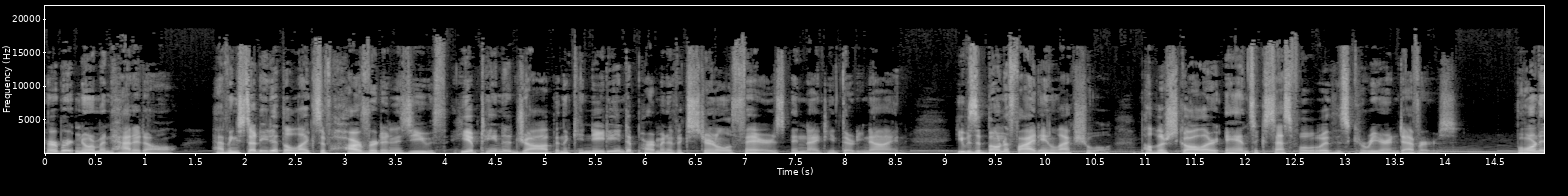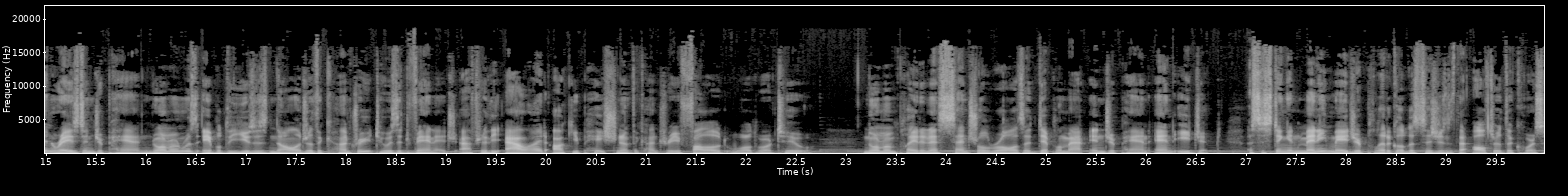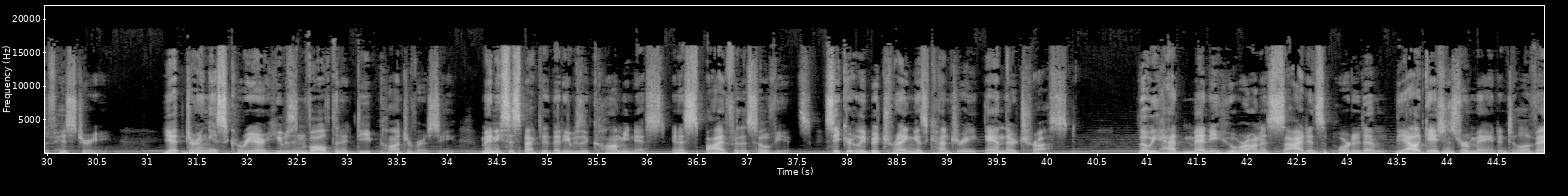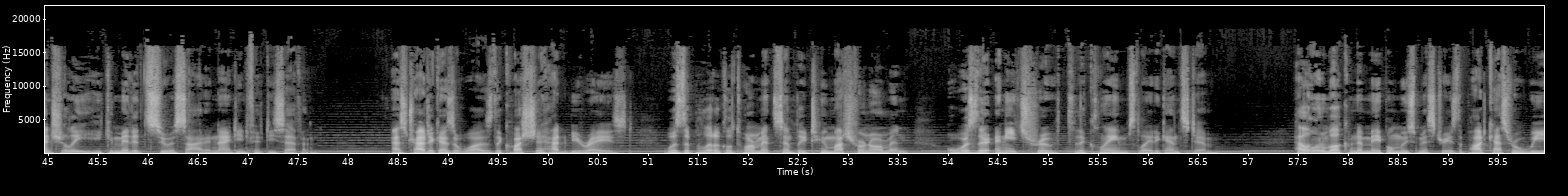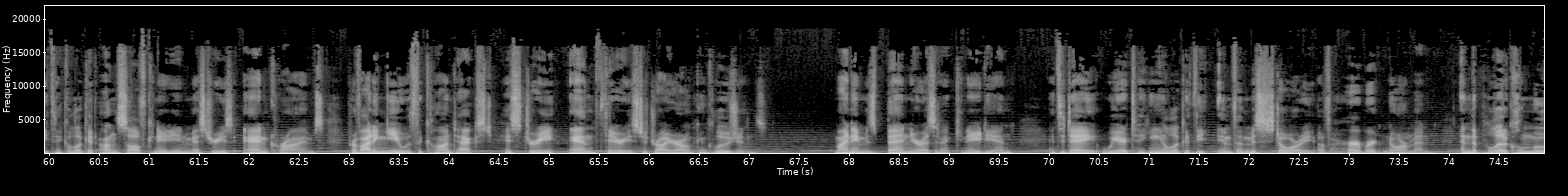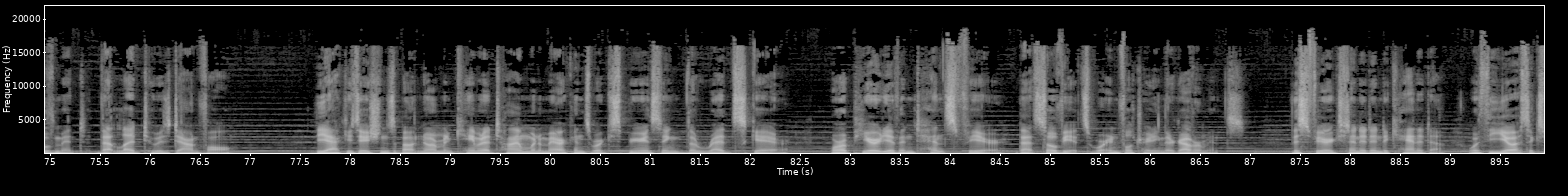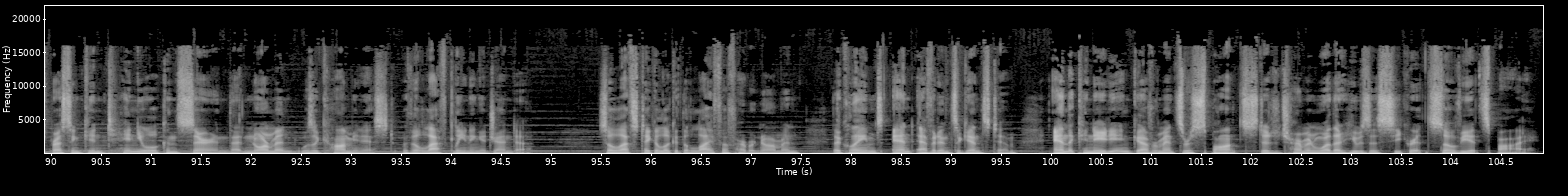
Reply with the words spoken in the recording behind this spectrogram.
Herbert Norman had it all. Having studied at the likes of Harvard in his youth, he obtained a job in the Canadian Department of External Affairs in 1939. He was a bona fide intellectual, published scholar, and successful with his career endeavors. Born and raised in Japan, Norman was able to use his knowledge of the country to his advantage after the Allied occupation of the country followed World War II. Norman played an essential role as a diplomat in Japan and Egypt, assisting in many major political decisions that altered the course of history. Yet during his career, he was involved in a deep controversy. Many suspected that he was a communist and a spy for the Soviets, secretly betraying his country and their trust. Though he had many who were on his side and supported him, the allegations remained until eventually he committed suicide in 1957. As tragic as it was, the question had to be raised was the political torment simply too much for Norman, or was there any truth to the claims laid against him? Hello and welcome to Maple Moose Mysteries, the podcast where we take a look at unsolved Canadian mysteries and crimes, providing you with the context, history, and theories to draw your own conclusions. My name is Ben, your resident Canadian, and today we are taking a look at the infamous story of Herbert Norman and the political movement that led to his downfall. The accusations about Norman came at a time when Americans were experiencing the Red Scare, or a period of intense fear that Soviets were infiltrating their governments. This fear extended into Canada, with the US expressing continual concern that Norman was a communist with a left leaning agenda. So let's take a look at the life of Herbert Norman, the claims and evidence against him, and the Canadian government's response to determine whether he was a secret Soviet spy.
